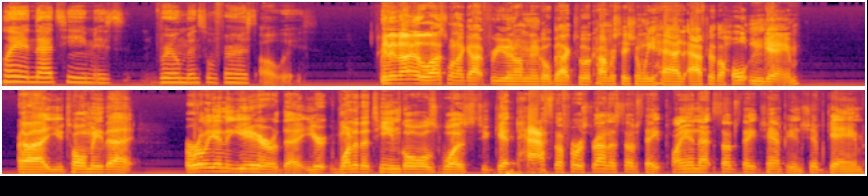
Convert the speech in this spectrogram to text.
playing that team is real mental for us always. And then I, the last one I got for you, and I'm going to go back to a conversation we had after the Holton game. Uh, you told me that early in the year that your one of the team goals was to get past the first round of sub-state, playing that sub-state championship game.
